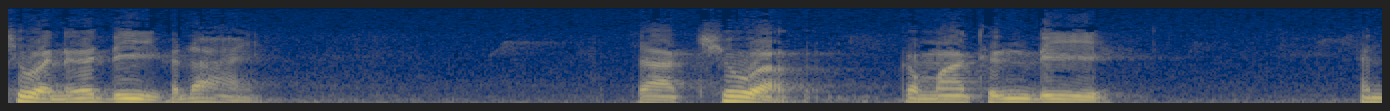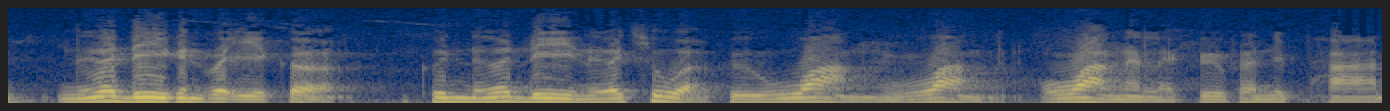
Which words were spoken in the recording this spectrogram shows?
ชั่วเนื้อดีก็ได้ จากชั่วก็มาถึงดีเนื้อดีขึ้นไปอีกก็ คือเนื้อดีเนื้อชั่ว คือว่างว่าง ว่างนั่นแหละ คือพระนิพพาน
